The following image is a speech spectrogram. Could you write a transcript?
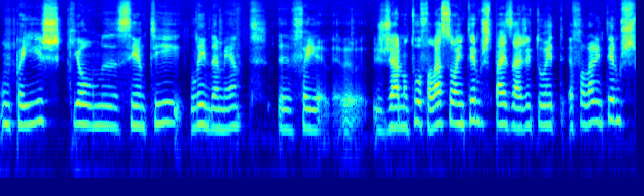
um país que eu me senti lindamente. Uh, foi, uh, já não estou a falar só em termos de paisagem, estou a falar em termos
